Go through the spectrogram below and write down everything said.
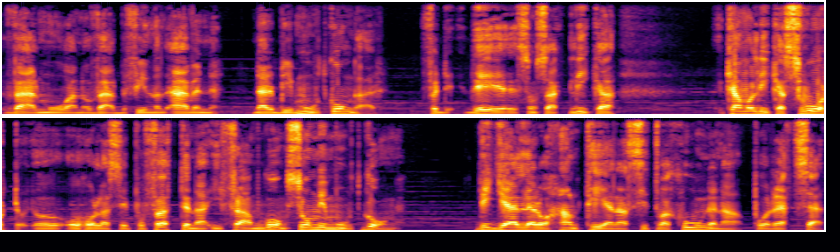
välmående och välbefinnande även när det blir motgångar. För det, det är som sagt lika kan vara lika svårt att, att hålla sig på fötterna i framgång som i motgång. Det gäller att hantera situationerna på rätt sätt.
